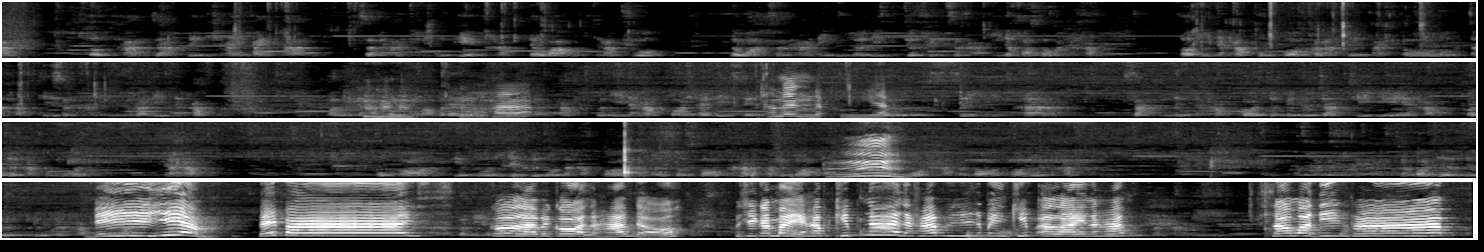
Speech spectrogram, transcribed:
ครับต้นทางจากเด่นชัยปลายทางสถานีกรุงเทพนะครับ แต่ว่าผมจะรับช่วงระหว่างสถานีอุตรดิตถ์จนถึงสถานีนครสวรรค์นะครับ ตอนนี้นะครับผมก็กำลังเดินมาต่อรถนะครับที่สถานีอุตรดิตถ์นะครับ ตอนนี้นะครับรถของเราก็ได้เดินทางมาแล้วนะครับวันนี้นะครับก็ใช้ดีเซลถ้ามันแบบนี้เบอะอร์ ดีเยี่ยมบ๊ายบาย ก็ลาไปก่อนนะครับ เดี๋ยวไปเจอกันใหม่นะครับ คลิปหน้านะครับวันนี้จะเป็นคลิปอะไรนะครับ สวัสดีครับ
